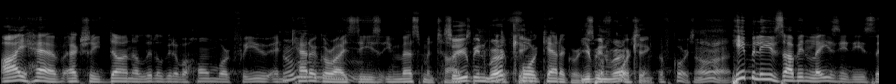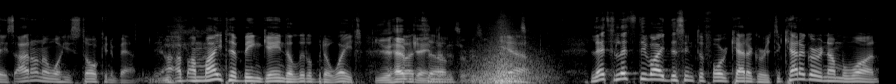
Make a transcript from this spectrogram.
I have actually done a little bit of a homework for you and categorized these investment types. So you've been working. four categories. You've been of course, working. of course. All right. He believes I've been lazy these days. I don't know what he's talking about. I, I might have been gained a little bit of weight. You have but, gained um, a little bit. of. Yeah. Let's let's divide this into four categories. The category number one,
